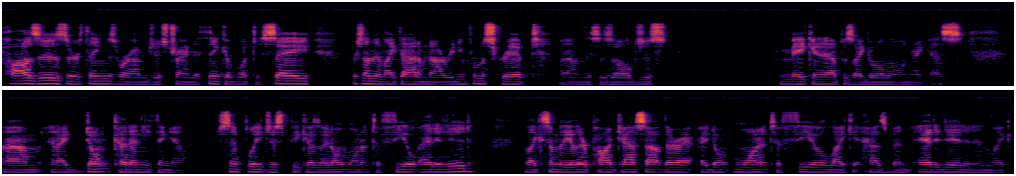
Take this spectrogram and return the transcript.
pauses or things where I'm just trying to think of what to say or something like that. I'm not reading from a script. Um, this is all just making it up as I go along, I guess. Um, and I don't cut anything out simply just because I don't want it to feel edited like some of the other podcasts out there, I, I don't want it to feel like it has been edited and then like,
